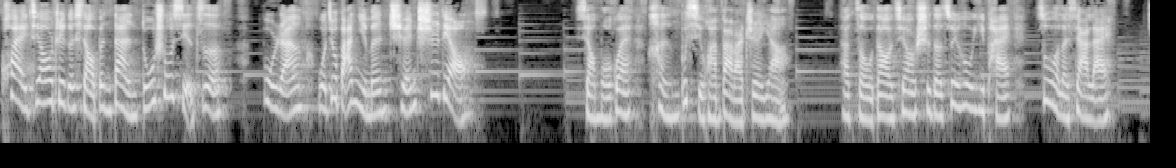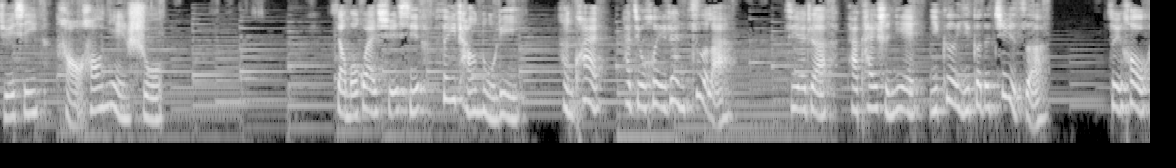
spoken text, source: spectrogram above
快教这个小笨蛋读书写字，不然我就把你们全吃掉！”小魔怪很不喜欢爸爸这样，他走到教室的最后一排坐了下来，决心好好念书。小魔怪学习非常努力，很快他就会认字了。接着他开始念一个一个的句子，最后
